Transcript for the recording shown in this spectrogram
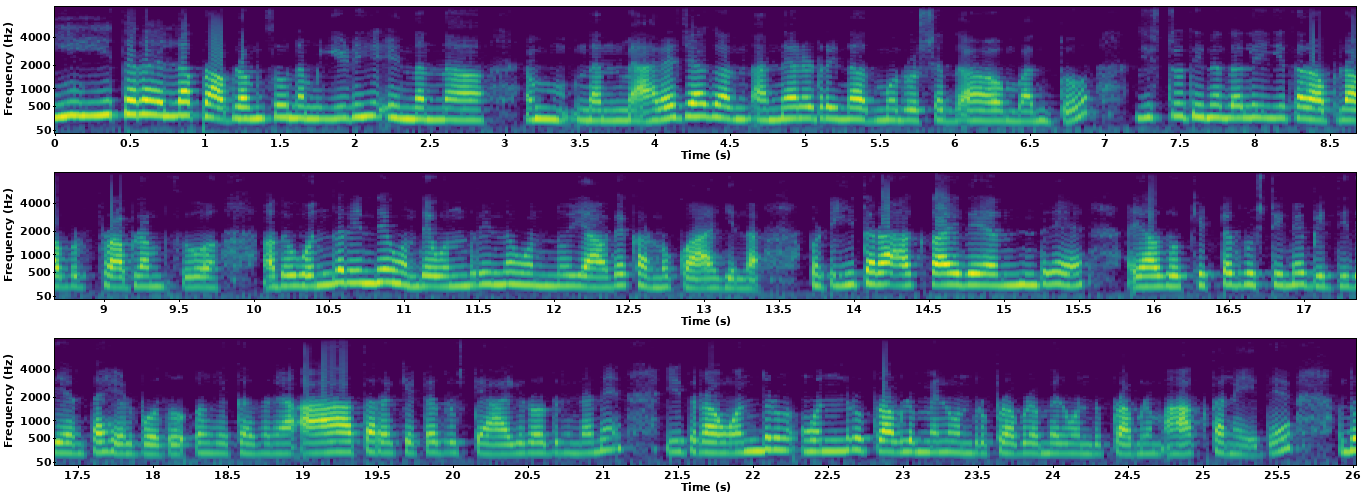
ಈ ಈ ಥರ ಎಲ್ಲ ಪ್ರಾಬ್ಲಮ್ಸು ನಮ್ಮ ಇಡೀ ನನ್ನ ನನ್ನ ಮ್ಯಾರೇಜ್ ಆಗಿ ಹನ್ನೆರಡರಿಂದ ಹದಿಮೂರು ವರ್ಷದ ಬಂತು. ಇಷ್ಟು ದಿನದಲ್ಲಿ ಈ ಥರ ಪ್ರಾಬ್ಲಮ್ಸು ಅದು ಒಂದರಿಂದ, ಒಂದೇ ಒಂದರಿಂದ ಒಂದು ಯಾವುದೇ ಕಾರಣಕ್ಕೂ ಆಗಿಲ್ಲ. ಬಟ್ ಈ ಥರ ಆಗ್ತಾ ಇದೆ ಅಂದರೆ ಯಾವುದೋ ಕೆಟ್ಟ ದೃಷ್ಟಿನೇ ಬಿದ್ದಿದೆ ಅಂತ ಹೇಳ್ಬೋದು. ಯಾಕಂದರೆ ಆ ಥರ ಕೆಟ್ಟ ದೃಷ್ಟಿ ಆಗಿರೋದ್ರಿಂದನೇ ಈ ಥರ ಒಂದ್ರ ಒಂದು ಪ್ರಾಬ್ಲಮ್ ಮೇಲೆ ಒಂದು ಪ್ರಾಬ್ಲಮ್ ಮೇಲೆ ಒಂದು ಪ್ರಾಬ್ಲಮ್ ಆಗ್ತಾನೆ ಇದೆ. ಅದು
